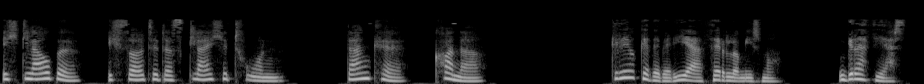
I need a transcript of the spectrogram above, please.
Ich glaube, ich sollte das gleiche tun. Danke, Connor. Creo que debería hacer lo mismo. Gracias,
